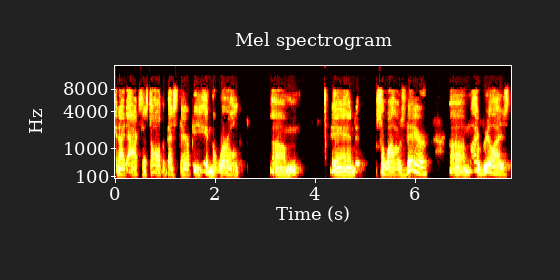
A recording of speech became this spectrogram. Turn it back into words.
and I had access to all the best therapy in the world. Um, and so while I was there, um, I realized,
